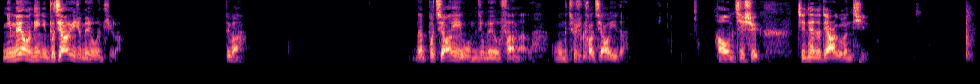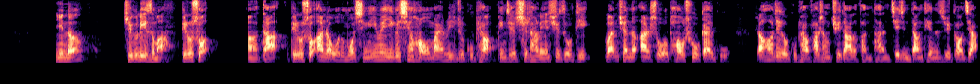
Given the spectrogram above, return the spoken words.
你没有问题，你不交易就没有问题了，对吧？那不交易我们就没有饭碗了，我们就是靠交易的。好，我们继续今天的第二个问题，你能举个例子吗？比如说。啊，答，比如说，按照我的模型，因为一个信号，我买入一只股票，并且市场连续走低，完全能暗示我抛出该股，然后这个股票发生巨大的反弹，接近当天的最高价，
